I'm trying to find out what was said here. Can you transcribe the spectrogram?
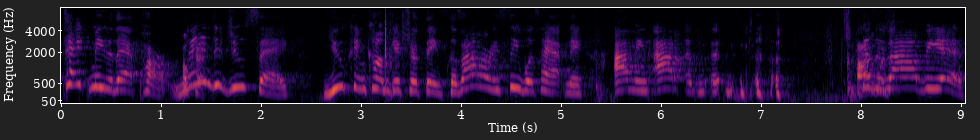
take me to that part. When Okay. did you say you can come get your things? Because I already see what's happening. I mean, I. Uh, uh, this I is was- obvious.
